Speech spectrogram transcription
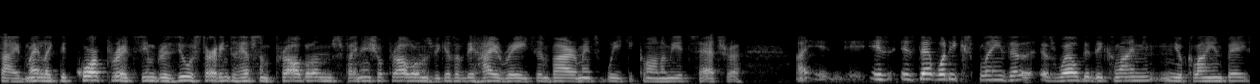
side, right? Like the corporates in Brazil are starting to have some problems, financial problems because of the high rates environment, weak economy, et cetera. Is is that what explains as well the decline in your client base?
